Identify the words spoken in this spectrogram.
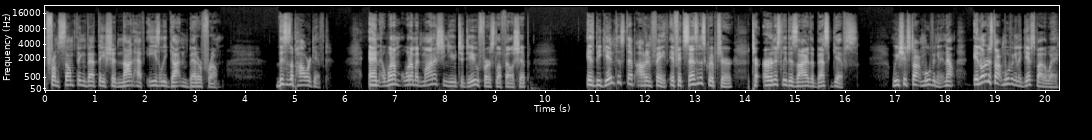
from something that they should not have easily gotten better from. This is a power gift. And what I'm what I'm admonishing you to do, First Love Fellowship, is begin to step out in faith. If it says in the scripture to earnestly desire the best gifts, we should start moving in it. Now, in order to start moving in the gifts, by the way,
